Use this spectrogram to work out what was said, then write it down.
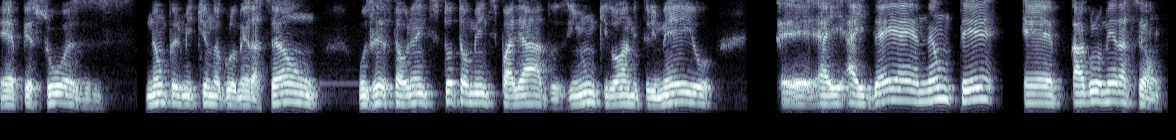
é, pessoas não permitindo aglomeração, os restaurantes totalmente espalhados em um quilômetro e meio. É, a, a, ideia é não ter é, aglomeração.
